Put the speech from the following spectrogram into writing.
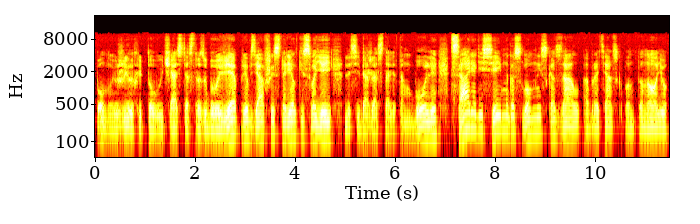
полную жира хребтовую часть острозубого вепря, взявший с тарелки своей, для себя же оставя там боли, царь Одиссей многословный сказал, обратясь к Понтоною,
